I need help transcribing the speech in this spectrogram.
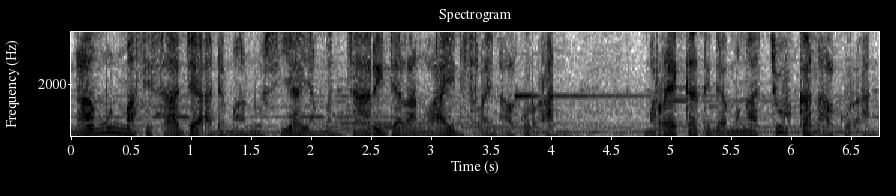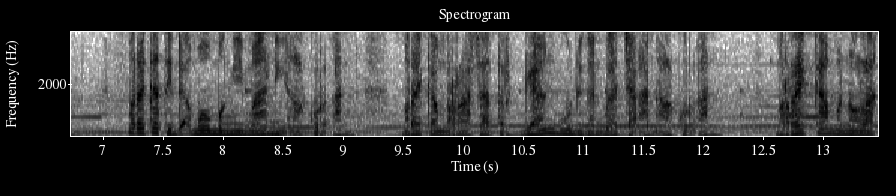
Namun masih saja ada manusia yang mencari jalan lain selain Al-Quran. Mereka tidak mengacuhkan Al-Quran. Mereka tidak mau mengimani Al-Quran. Mereka merasa terganggu dengan bacaan Al-Quran mereka menolak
